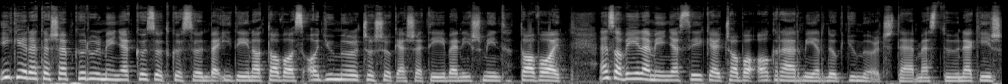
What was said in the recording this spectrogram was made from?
Ígéretesebb körülmények között köszön be idén a tavasz a gyümölcsösök esetében is, mint tavaly. Ez a véleménye Székely Csaba agrármérnök gyümölcstermesztőnek is.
